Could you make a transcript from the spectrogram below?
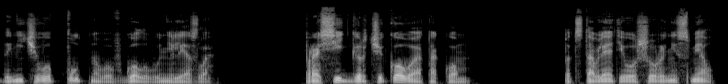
да ничего путного в голову не лезло. Просить Горчакова о таком. Подставлять его Шура не смел.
